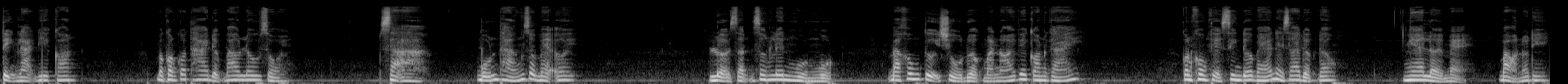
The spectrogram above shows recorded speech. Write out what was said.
Tỉnh lại đi con. Mà con có thai được bao lâu rồi? Dạ 4 tháng rồi mẹ ơi. Lửa giận dâng lên ngùn ngụt. Bà không tự chủ được mà nói với con gái. Con không thể sinh đứa bé này ra được đâu. Nghe lời mẹ, Bỏ nó đi.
